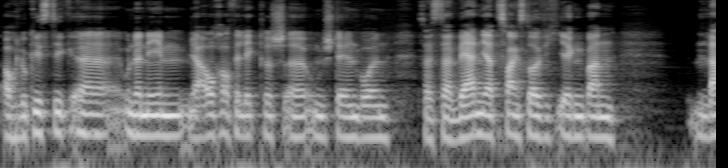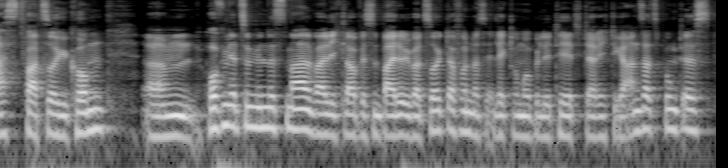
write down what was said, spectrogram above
auch Logistikunternehmen äh, ja auch auf elektrisch äh, umstellen wollen. Das heißt, da werden ja zwangsläufig irgendwann Lastfahrzeuge kommen. Ähm, hoffen wir zumindest mal, weil ich glaube, wir sind beide überzeugt davon, dass Elektromobilität der richtige Ansatzpunkt ist.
